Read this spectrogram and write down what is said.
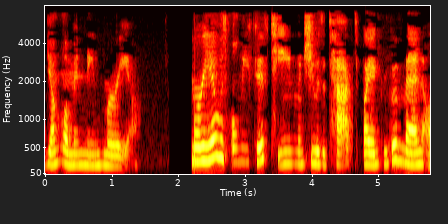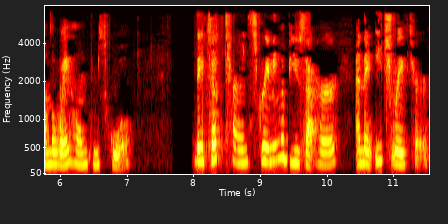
young woman named Maria. Maria was only 15 when she was attacked by a group of men on the way home from school. They took turns screaming abuse at her, and they each raped her.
